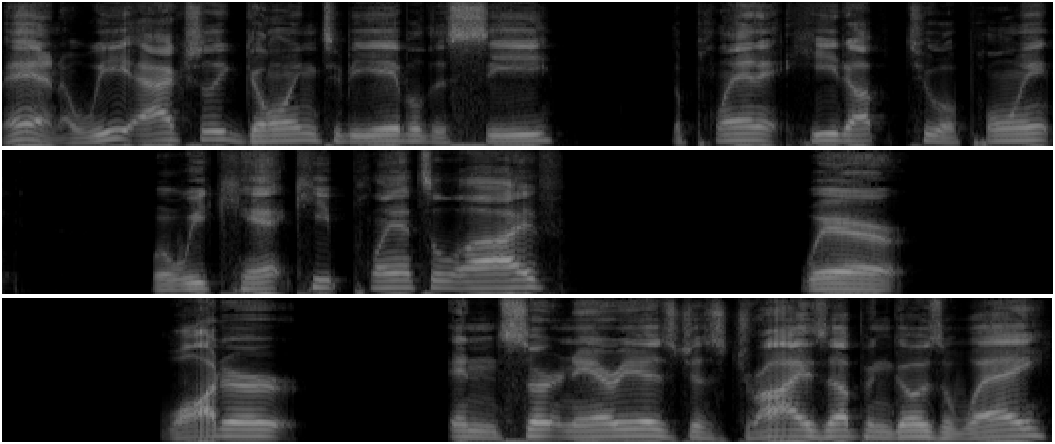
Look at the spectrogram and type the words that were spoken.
man, are we actually going to be able to see the planet heat up to a point where we can't keep plants alive? Where water in certain areas just dries up and goes away?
